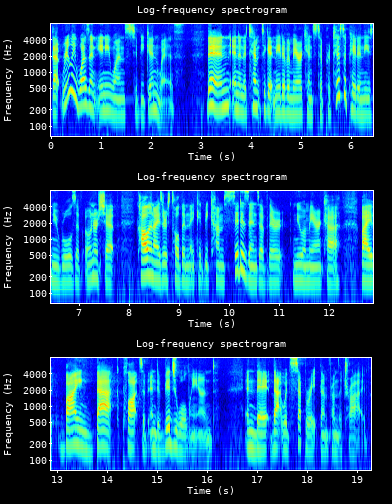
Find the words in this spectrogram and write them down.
that really wasn't anyone's to begin with. Then, in an attempt to get Native Americans to participate in these new rules of ownership, colonizers told them they could become citizens of their new America by buying back plots of individual land, and they, that would separate them from the tribe.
